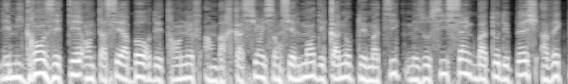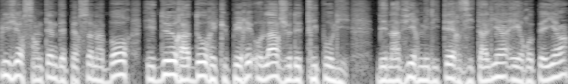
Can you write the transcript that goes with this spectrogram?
Les migrants étaient entassés à bord de 39 embarcations, essentiellement des canaux pneumatiques, mais aussi cinq bateaux de pêche avec plusieurs centaines de personnes à bord et deux radeaux récupérés au large de Tripoli. Des navires militaires italiens et européens,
